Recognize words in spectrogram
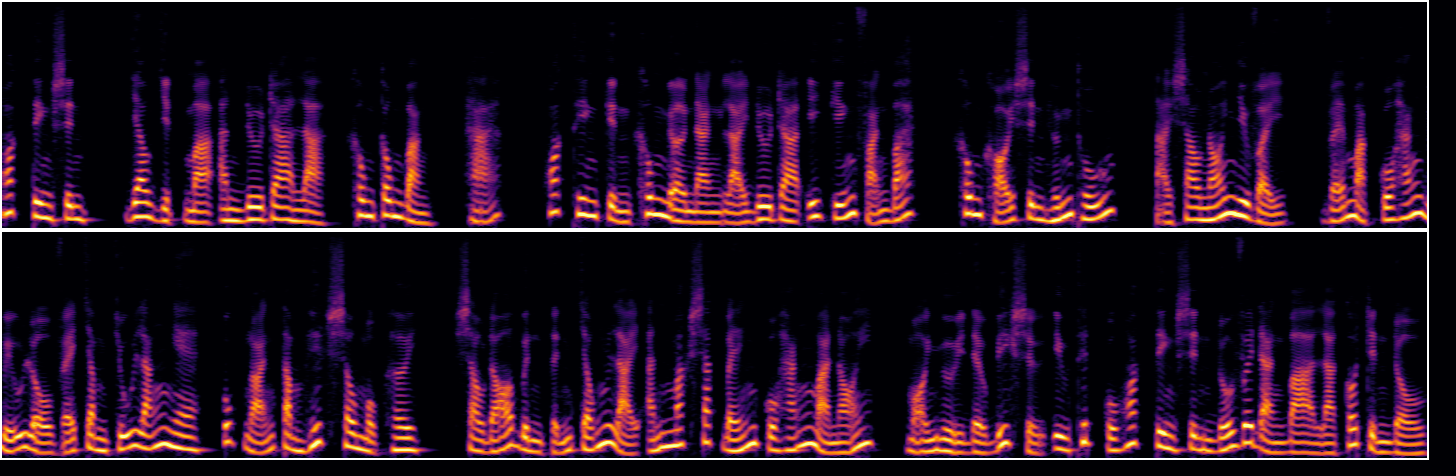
Hoắc tiên sinh, giao dịch mà anh đưa ra là không công bằng, hả? Hoắc Thiên Kình không ngờ nàng lại đưa ra ý kiến phản bác, không khỏi sinh hứng thú, tại sao nói như vậy? Vẻ mặt của hắn biểu lộ vẻ chăm chú lắng nghe, út noãn tâm hít sâu một hơi, sau đó bình tĩnh chống lại ánh mắt sắc bén của hắn mà nói, mọi người đều biết sự yêu thích của Hoắc tiên sinh đối với đàn bà là có trình độ,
